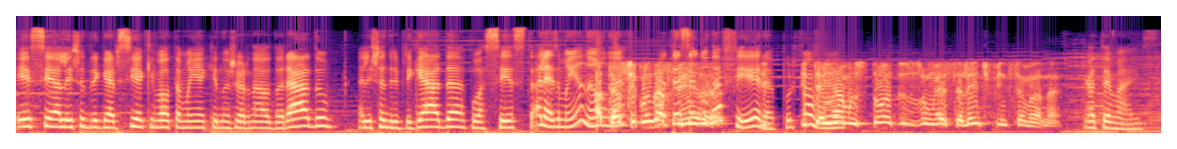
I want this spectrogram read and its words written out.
Esse é Alexandre Garcia, que volta amanhã aqui no Jornal Dourado. Alexandre, obrigada. Boa sexta. Aliás, amanhã não, Até né? segunda-feira. Até segunda-feira, por favor. E tenhamos todos um excelente fim de semana. Até mais.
